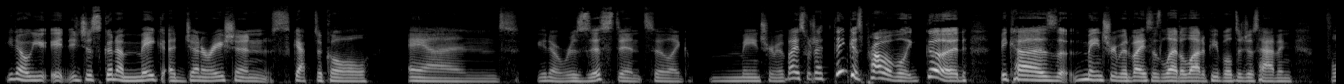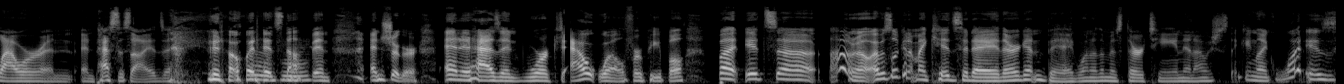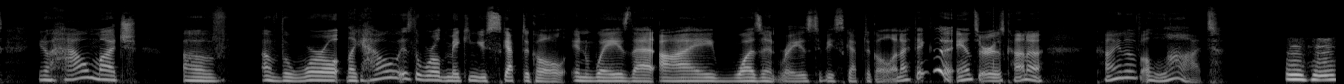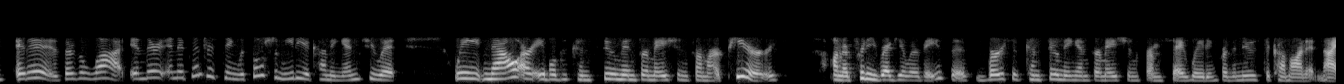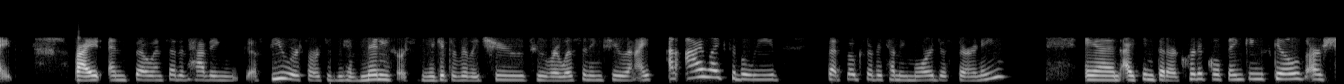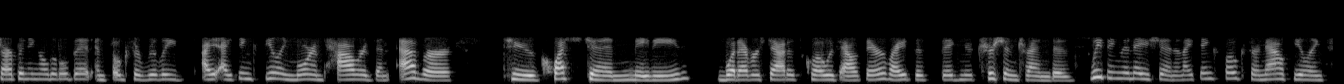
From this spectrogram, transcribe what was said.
you know, you, it, it's just going to make a generation skeptical and you know resistant to like mainstream advice which i think is probably good because mainstream advice has led a lot of people to just having flour and and pesticides and you know and mm-hmm. it's not mm-hmm. been and sugar and it hasn't worked out well for people but it's uh i don't know i was looking at my kids today they're getting big one of them is 13 and i was just thinking like what is you know how much of of the world like how is the world making you skeptical in ways that i wasn't raised to be skeptical? And i think the answer is kind of kind of a lot. Mhm it is. There's a lot. And there and it's interesting with social media coming into it we now are able to consume information from our peers on a pretty regular basis versus consuming information from say waiting for the news to come on at night right? And so instead of having fewer sources, we have many sources, and we get to really choose who we're listening to. And I and I like to believe that folks are becoming more discerning. And I think that our critical thinking skills are sharpening a little bit, and folks are really, I, I think, feeling more empowered than ever to question maybe whatever status quo is out there, right? This big nutrition trend is sweeping the nation. And I think folks are now feeling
